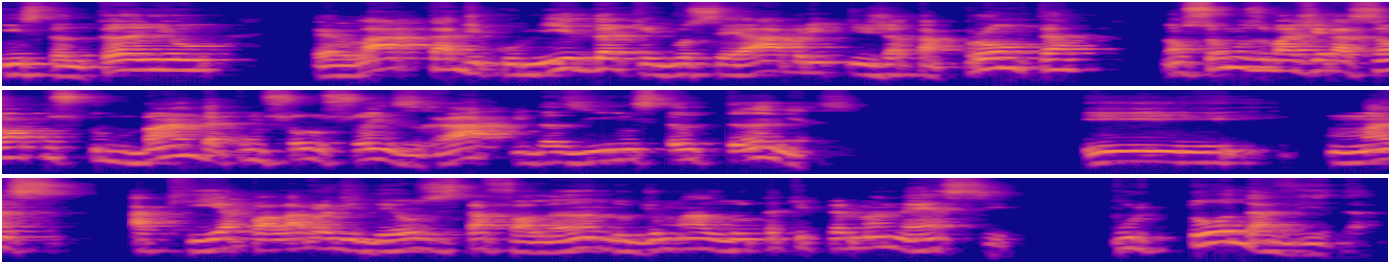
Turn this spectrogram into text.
instantâneo, é lata de comida que você abre e já está pronta. Nós somos uma geração acostumada com soluções rápidas e instantâneas. E mas aqui a palavra de Deus está falando de uma luta que permanece por toda a vida.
